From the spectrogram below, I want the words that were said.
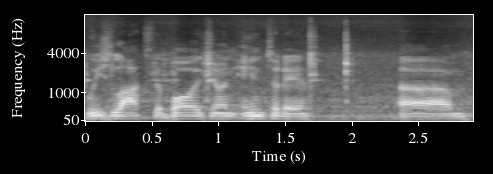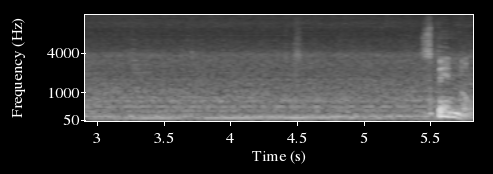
which locks the ball joint into the um, spindle.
